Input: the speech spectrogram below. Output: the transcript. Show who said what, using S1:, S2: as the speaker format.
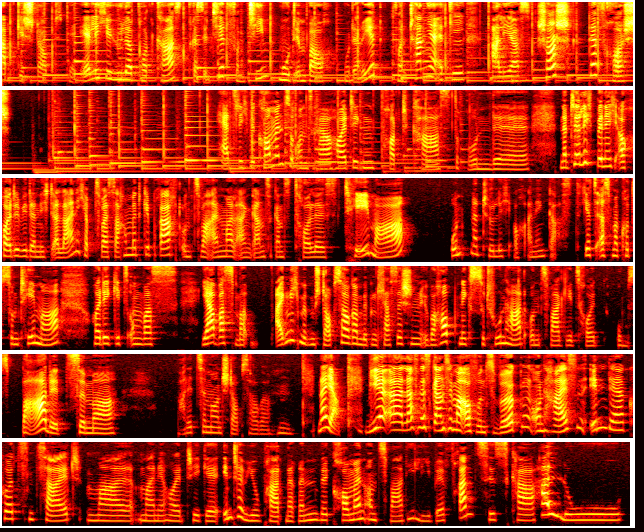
S1: Abgestaubt, der ehrliche Hühler Podcast, präsentiert von Team Mut im Bauch, moderiert von Tanja Ettel alias Schosch, der Frosch. Herzlich willkommen zu unserer heutigen Podcast-Runde. Natürlich bin ich auch heute wieder nicht allein. Ich habe zwei Sachen mitgebracht und zwar einmal ein ganz, ganz tolles Thema und natürlich auch einen Gast. Jetzt erstmal kurz zum Thema. Heute geht es um was, ja, was eigentlich mit dem Staubsauger, mit dem klassischen überhaupt nichts zu tun hat. Und zwar geht es heute ums Badezimmer. Badezimmer und Staubsauger. Hm. Naja, wir äh, lassen das Ganze mal auf uns wirken und heißen in der kurzen Zeit mal meine heutige Interviewpartnerin willkommen und zwar die liebe Franziska. Hallo.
